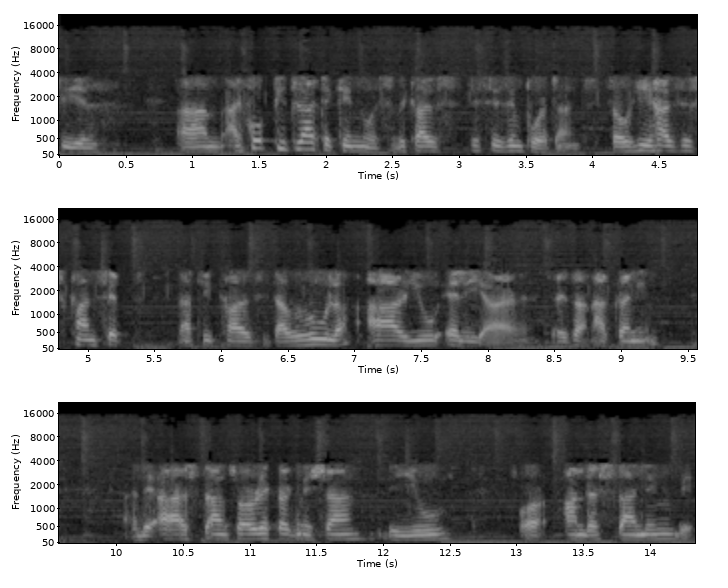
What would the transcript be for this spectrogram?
Feel. Um, I hope people are taking notes because this is important. So he has this concept that he calls a ruler, R-U-L-E-R. So it's an acronym. And the R stands for recognition, the U for understanding, the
